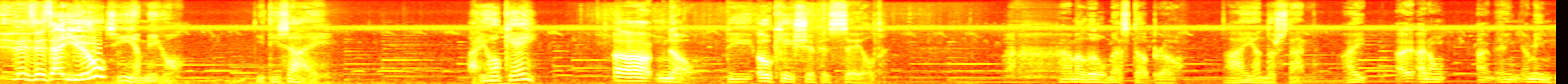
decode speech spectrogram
Is, is that you? Si, amigo. It is I. Are you okay? Uh, no. The OK ship has sailed. I'm a little messed up, bro. I understand. I, I, I don't. I mean, I mean,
